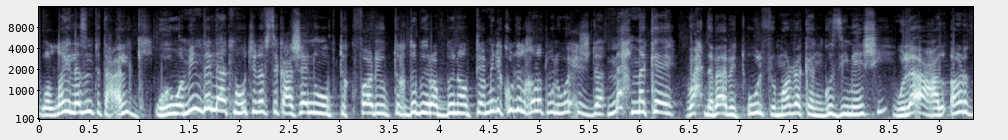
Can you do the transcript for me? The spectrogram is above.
والله لازم تتعالجي. وهو مين ده اللي هتموتي نفسك عشانه وبتكفري وبتغضبي ربنا وبتعملي كل الغلط والوحش ده؟ مهما كان. واحدة بقى بتقول في مرة كان جوزي ماشي ولقى على الأرض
